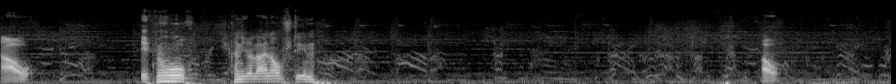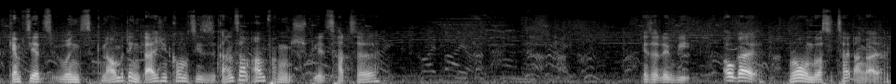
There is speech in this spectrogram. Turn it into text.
Au. Ich bin hoch. Ich kann nicht allein aufstehen. Au. Kämpft jetzt übrigens genau mit den gleichen Kombos, die sie ganz am Anfang des Spiels hatte. Ist halt irgendwie... Oh geil. Ron, du hast die Zeit angehalten.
